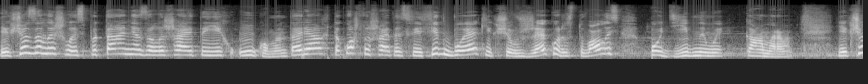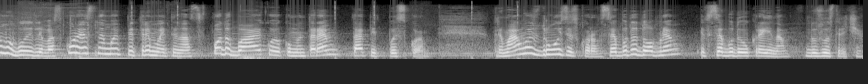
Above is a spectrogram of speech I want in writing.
Якщо залишились питання, залишайте їх у коментарях. Також лишайте свій фідбек, якщо вже користувались подібними камерами. Якщо ми були для вас корисними, підтримайте нас вподобайкою, коментарем та підпискою. Тримаємось, друзі! Скоро все буде добре і все буде Україна. До зустрічі!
